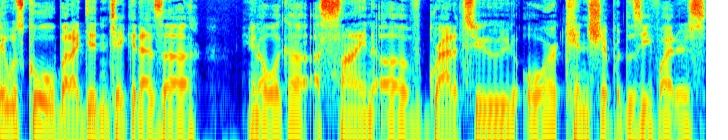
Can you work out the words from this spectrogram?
it was cool, but I didn't take it as a you know, like a, a sign of gratitude or kinship with the Z Fighters.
